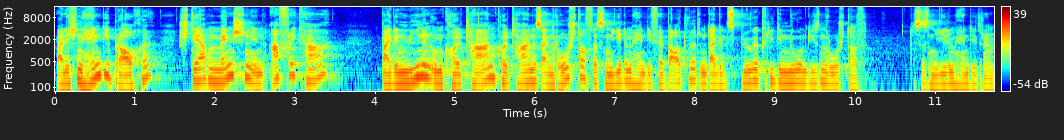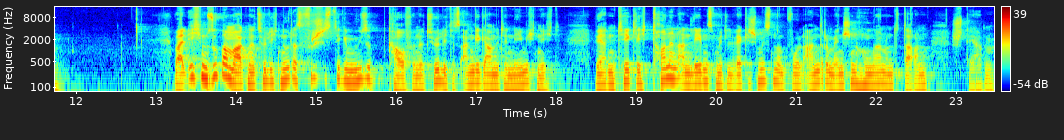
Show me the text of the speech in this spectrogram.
Weil ich ein Handy brauche, sterben Menschen in Afrika bei den Minen um Koltan. Koltan ist ein Rohstoff, das in jedem Handy verbaut wird und da gibt es Bürgerkriege nur um diesen Rohstoff. Das ist in jedem Handy drin. Weil ich im Supermarkt natürlich nur das frischeste Gemüse kaufe, natürlich, das angegammelte nehme ich nicht, werden täglich Tonnen an Lebensmitteln weggeschmissen, obwohl andere Menschen hungern und daran sterben.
